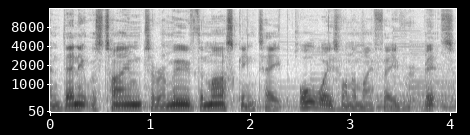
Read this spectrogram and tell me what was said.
And then it was time to remove the masking tape, always one of my favourite bits.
